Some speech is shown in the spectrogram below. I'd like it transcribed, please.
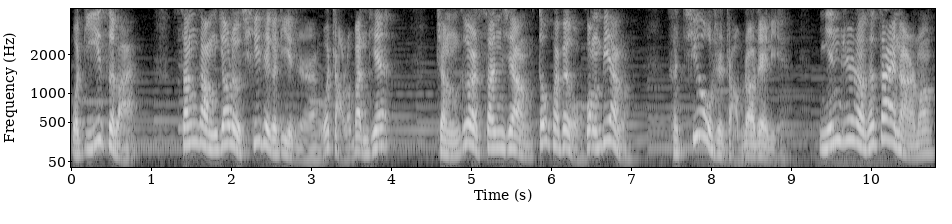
我第一次来。三杠幺六七这个地址，我找了半天，整个三巷都快被我逛遍了，可就是找不着这里。您知道它在哪儿吗？”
